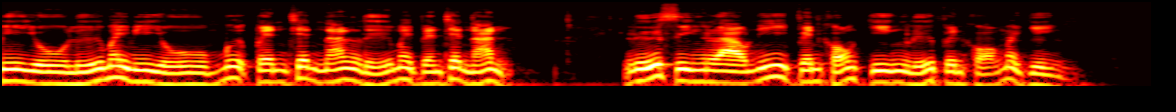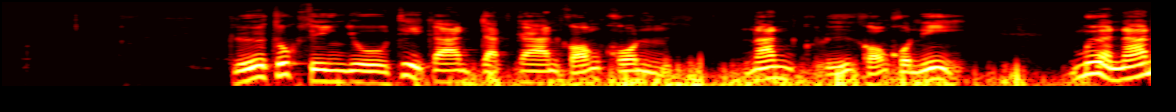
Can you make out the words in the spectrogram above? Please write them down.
มีอยู่หรือไม่มีอยู่เมื่อเป็นเช่นนั้นหรือไม่เป็นเช่นนั้น หรือสิ่งเหล่านี้เป็นของจริงหรือเป็นของไม่จริง หรือทุกสิ่งอยู่ที่การจัดการของคน นั้นหรือของคนนี้ เมื่อนั้น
